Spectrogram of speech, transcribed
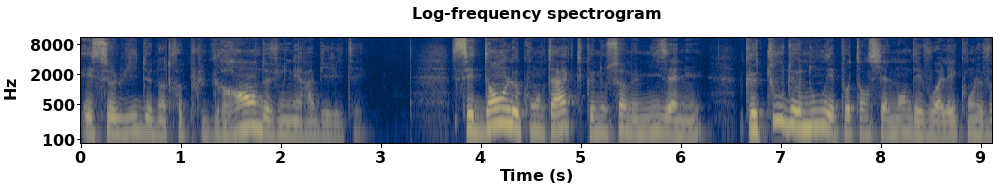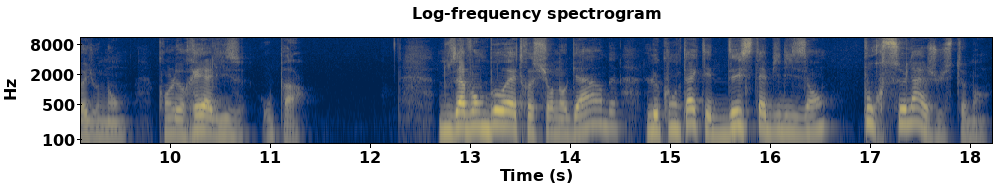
est celui de notre plus grande vulnérabilité. C'est dans le contact que nous sommes mis à nu, que tout de nous est potentiellement dévoilé, qu'on le veuille ou non, qu'on le réalise ou pas. Nous avons beau être sur nos gardes, le contact est déstabilisant pour cela justement,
